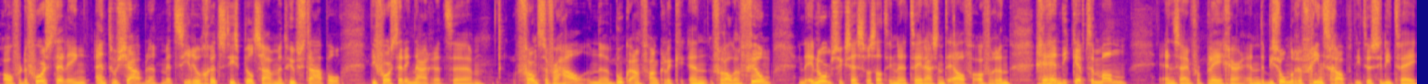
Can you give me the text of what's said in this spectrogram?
over de voorstelling Intouchable met Cyril Guts. Die speelt samen met Huub Stapel die voorstelling naar het Franse verhaal. Een boek aanvankelijk en vooral een film. Een enorm succes was dat in 2011 over een gehandicapte man en zijn verpleger. En de bijzondere vriendschap die tussen die twee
